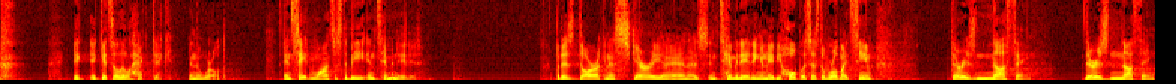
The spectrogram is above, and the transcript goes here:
it, it gets a little hectic in the world. And Satan wants us to be intimidated. But as dark and as scary and, and as intimidating and maybe hopeless as the world might seem, there is nothing, there is nothing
